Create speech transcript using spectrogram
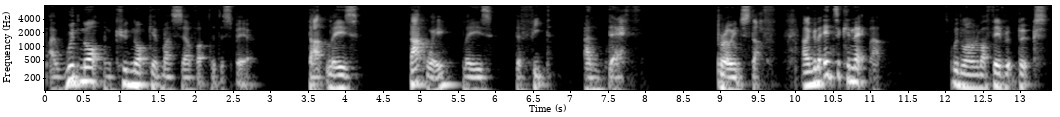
but I would not and could not give myself up to despair. That lays that way lays defeat and death. Brilliant stuff. And I'm going to interconnect that with one of my favourite books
